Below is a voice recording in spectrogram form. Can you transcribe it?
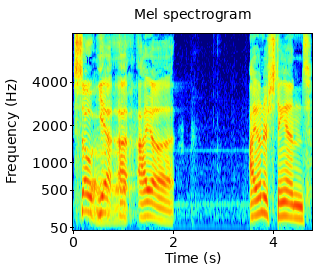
So yeah, I, I uh, I understand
